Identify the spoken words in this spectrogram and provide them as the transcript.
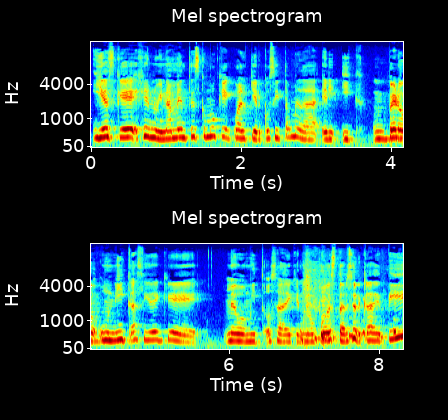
Y es que genuinamente es como que cualquier cosita me da el ick. Ujú. Pero un ick así de que me vomito, o sea, de que no puedo estar cerca de ti.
